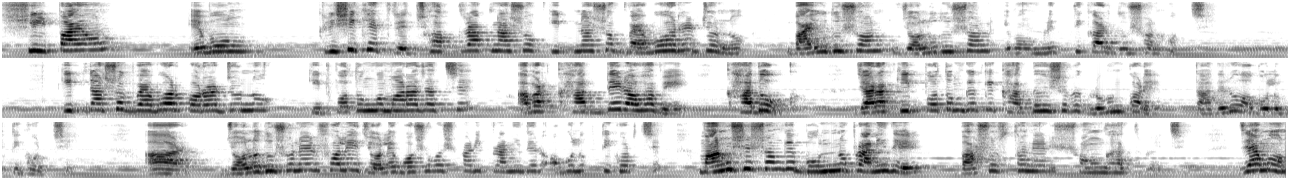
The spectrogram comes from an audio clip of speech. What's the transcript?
শিল্পায়ন এবং কৃষিক্ষেত্রে ছত্রাকনাশক কীটনাশক ব্যবহারের জন্য বায়ু দূষণ জলদূষণ এবং মৃত্তিকার দূষণ হচ্ছে। কীটনাশক ব্যবহার করার জন্য কীটপতঙ্গ মারা যাচ্ছে। আবার খাদ্যের অভাবে খাদক যারা কীটপতঙ্গকে খাদ্য হিসেবে গ্রহণ করে, তাদেরও অবলুপ্তি ঘটছে। আর জলদূষণের ফলে জলে বসবাসকারী প্রাণীদের অবলুপ্তি ঘটছে। মানুষের সঙ্গে বন্য প্রাণীদের বাসস্থানের সংঘাত রয়েছে। যেমন,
